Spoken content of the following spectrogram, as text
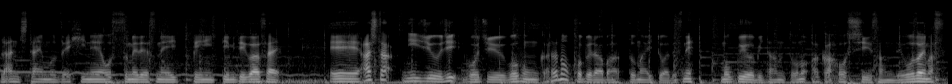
ランチタイムぜひね、おすすめですね。いっぺん行ってみてください。えー、明日20時55分からのコベラバットナイトはですね、木曜日担当の赤星さんでございます。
